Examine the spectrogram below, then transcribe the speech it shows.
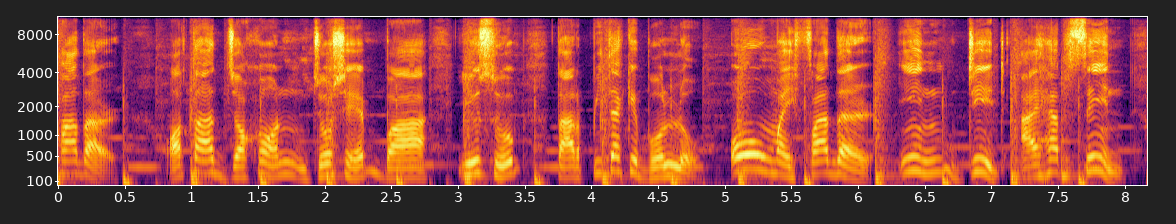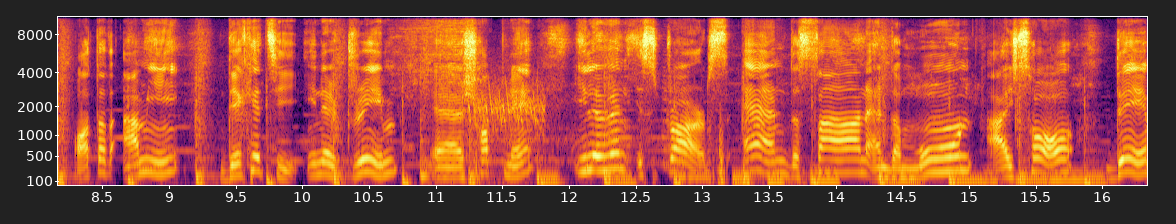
father অর্থাৎ যখন জোসেফ বা ইউসুফ তার পিতাকে বলল O my father indeed I have seen অর্থাৎ আমি দেখেছি ইন এ ড্রিম স্বপ্নে eleven stars and the sun and the moon I saw them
